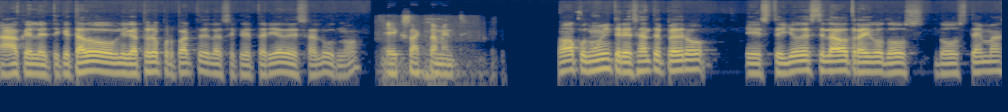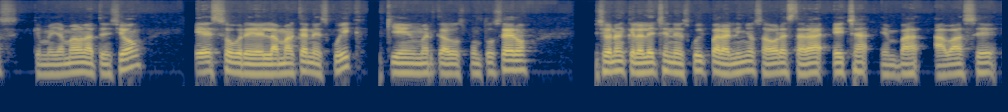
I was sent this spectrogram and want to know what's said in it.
Ah, ok, el etiquetado obligatorio por parte de la Secretaría de Salud, ¿no? Exactamente. No, pues muy interesante, Pedro. Este, yo de este lado traigo dos, dos temas que me llamaron la atención. Es sobre la marca Nesquik, aquí en Marca 2.0. Mencionan que la leche Nesquik para niños ahora estará hecha en a base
